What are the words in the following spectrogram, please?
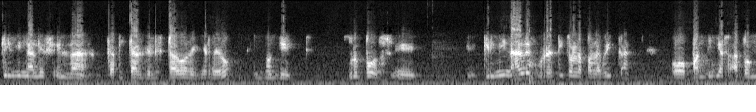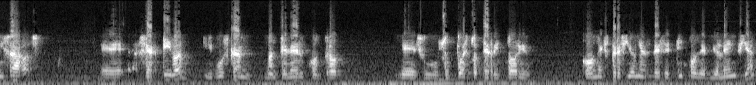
criminales en la capital del estado de Guerrero, en donde grupos eh, criminales, repito la palabrita, o pandillas atomizadas, eh, se activan y buscan mantener el control de su supuesto territorio con expresiones de ese tipo de violencia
